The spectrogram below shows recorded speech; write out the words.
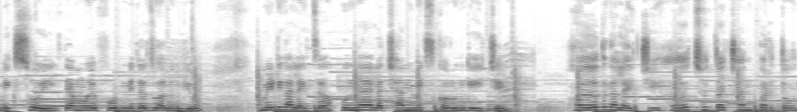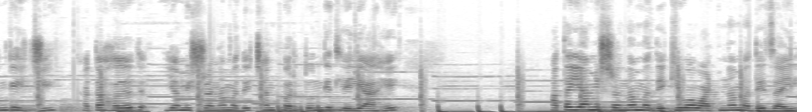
मिक्स होईल त्यामुळे फोडणीतच घालून घेऊ. मीठ घालायचं. पुन्हा याला छान मिक्स करून घ्यायचे. हळद घालायची. हळदसुद्धा छान परतवून घ्यायची. आता हळद या मिश्रणामध्ये छान परतवून घेतलेली आहे. आता या मिश्रणामध्ये किंवा वाटणामध्ये जाईल.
